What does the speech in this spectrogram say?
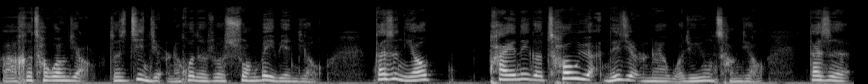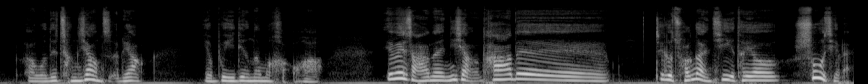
啊和超广角，这是近景的，或者说双倍变焦，但是你要拍那个超远的景呢，我就用长焦，但是啊，我的成像质量也不一定那么好哈。因为啥呢？你想它的这个传感器，它要竖起来，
